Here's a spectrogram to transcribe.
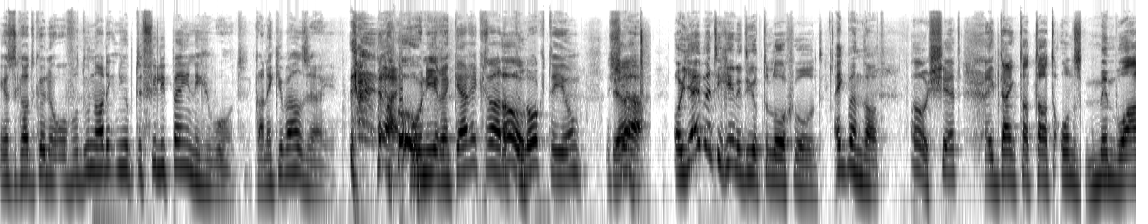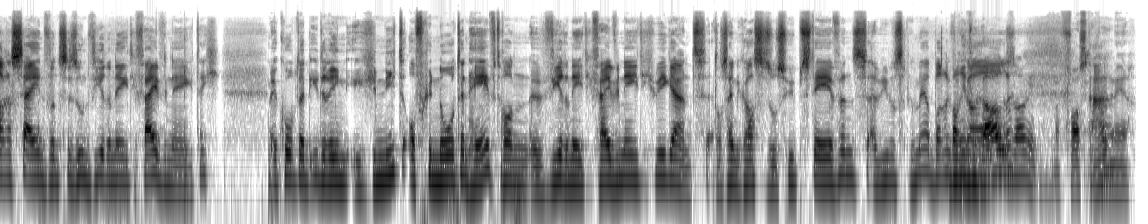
Als ik had kunnen overdoen, had ik nu op de Filipijnen gewoond. Kan ik je wel zeggen. Ja, ik woon hier in Kerkrade op de Oh. Lokte, jong. Dus ja. Oh, jij bent diegene die op de log woont? ik ben dat. Oh shit. Ik denk dat dat ons memoires zijn van het seizoen 94-95. Ik hoop dat iedereen geniet of genoten heeft van eh, 94-95 weekend. Er zijn gasten zoals Huub Stevens en wie was er nog meer? Barry, Barry van Galen zag ik. Maar vast nog Ah. meer.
